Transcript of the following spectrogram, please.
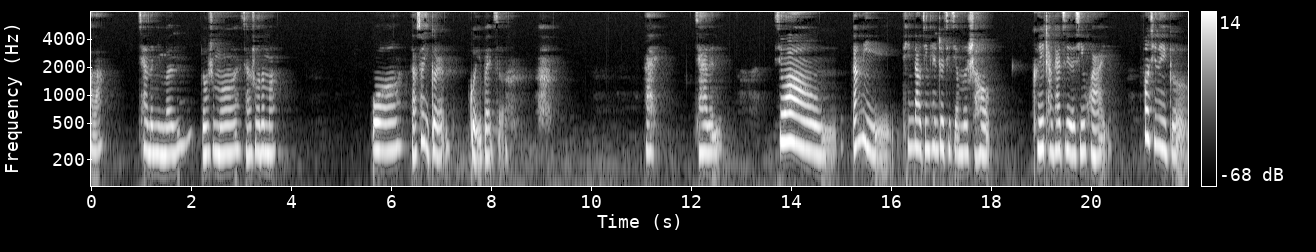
好啦，亲爱的你们，有什么想说的吗？我打算一个人过一辈子。哎，亲爱的你，希望当你听到今天这期节目的时候，可以敞开自己的心怀，放弃那个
